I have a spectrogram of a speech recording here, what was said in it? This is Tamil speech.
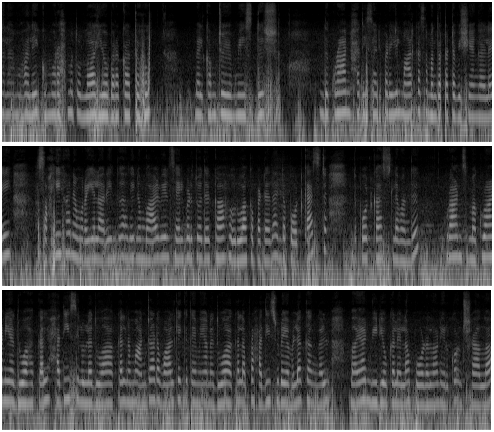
அஸ்லாம் வலைக்கம் வரமத்துல்லாஹி வபரகாத்துஹு வெல்கம் டு மீஸ் டிஷ் இந்த குரான் ஹதீஸ் அடிப்படையில் மார்க்க சம்பந்தப்பட்ட விஷயங்களை சஹீஹான முறையில் அறிந்து அதை நம் வாழ்வில் செயல்படுத்துவதற்காக உருவாக்கப்பட்டது தான் இந்த போட்காஸ்ட் இந்த போட்காஸ்ட்டில் வந்து குரான் சும குரானிய துவாக்கள் ஹதீஸில் உள்ள துவாக்கள் நம்ம அன்றாட வாழ்க்கைக்கு தேவையான துவாக்கள் அப்புறம் ஹதீஸுடைய விளக்கங்கள் பயான் வீடியோக்கள் எல்லாம் போடலான்னு இருக்கோம் இன்ஷால்லா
